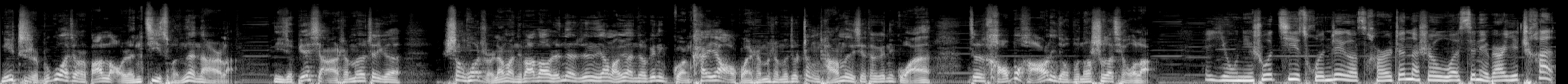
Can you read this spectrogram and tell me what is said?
你只不过就是把老人寄存在那儿了，你就别想什么这个生活质量乱七八糟。人家人家养老院就给你管开药，管什么什么，就正常的那些他给你管，就是好不好你就不能奢求了。哎呦，你说“寄存”这个词儿，真的是我心里边一颤，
